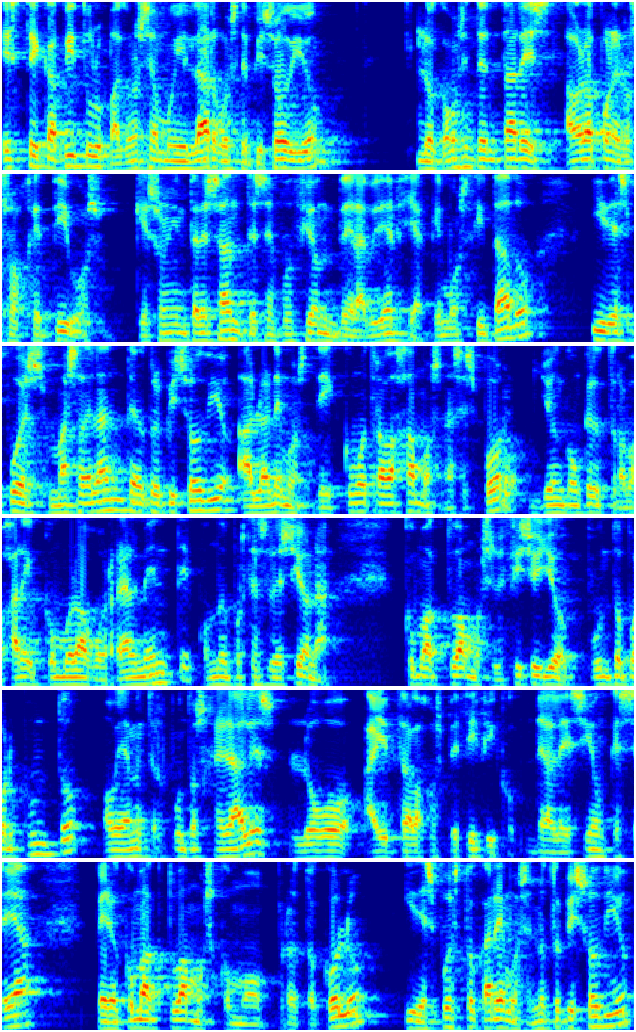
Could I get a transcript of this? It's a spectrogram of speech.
Este capítulo, para que no sea muy largo este episodio, lo que vamos a intentar es ahora poner los objetivos que son interesantes en función de la evidencia que hemos citado y después, más adelante, en otro episodio, hablaremos de cómo trabajamos en Sport. Yo en concreto trabajaré cómo lo hago realmente, cuando el deporte se lesiona, cómo actuamos el fisio y yo punto por punto, obviamente los puntos generales, luego hay trabajo específico de la lesión que sea, pero cómo actuamos como protocolo y después tocaremos en otro episodio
